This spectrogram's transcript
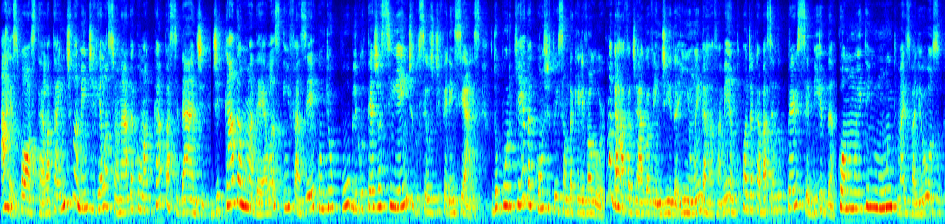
A resposta ela está intimamente relacionada com a capacidade de cada uma delas em fazer com que o público esteja ciente dos seus diferenciais, do porquê da constituição daquele valor. Uma garrafa de água vendida em um engarrafamento pode acabar sendo percebida como um item muito mais valioso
